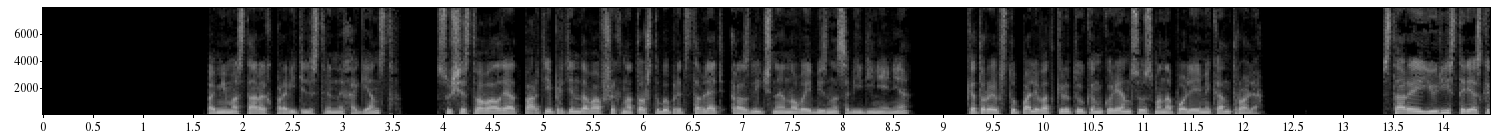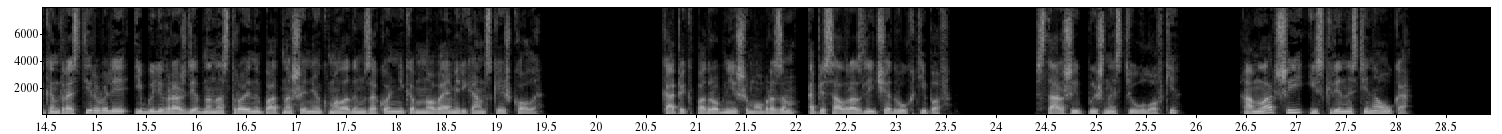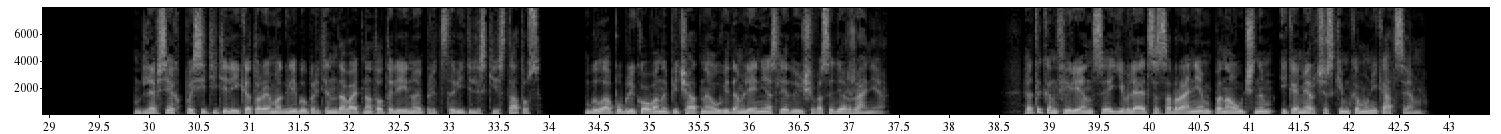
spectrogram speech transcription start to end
Помимо старых правительственных агентств, существовал ряд партий, претендовавших на то, чтобы представлять различные новые бизнес-объединения, которые вступали в открытую конкуренцию с монополиями контроля. Старые юристы резко контрастировали и были враждебно настроены по отношению к молодым законникам новой американской школы. Капик подробнейшим образом описал различия двух типов старший пышности уловки, а младший искренности наука. Для всех посетителей, которые могли бы претендовать на тот или иной представительский статус, было опубликовано печатное уведомление следующего содержания. Эта конференция является собранием по научным и коммерческим коммуникациям.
